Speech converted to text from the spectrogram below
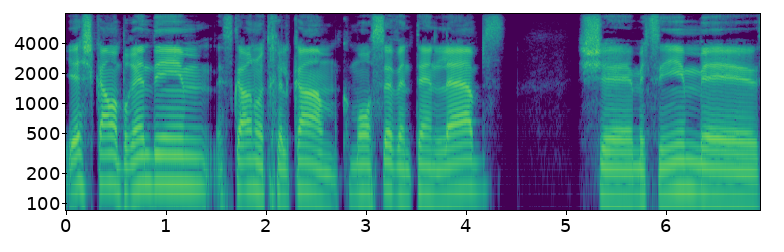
יש כמה ברנדים, הזכרנו את חלקם, כמו 710 Labs, שמציעים uh,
